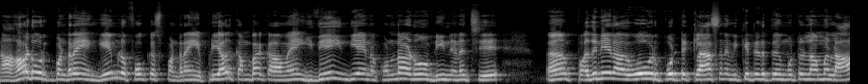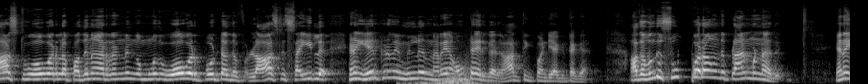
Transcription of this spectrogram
நான் ஹார்ட் ஒர்க் பண்ணுறேன் என் கேமில் ஃபோக்கஸ் பண்ணுறேன் எப்படியாவது கம்பேக் ஆவேன் இதே இந்தியா என்னை கொண்டாடும் அப்படின்னு நினச்சி பதினேழாவது ஓவர் போட்டு கிளாஸ்னு விக்கெட் எடுத்தது மட்டும் இல்லாமல் லாஸ்ட் ஓவரில் பதினாறு ரன்னுங்கும் போது ஓவர் போட்டு அந்த லாஸ்ட் சைடில் ஏன்னா ஏற்கனவே மில்லர் நிறைய அவுட் ஆயிருக்காரு ஹார்திக் பாண்டியா கிட்டக்க. அதை வந்து சூப்பராக வந்து பிளான் பண்ணார். ஏன்னா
